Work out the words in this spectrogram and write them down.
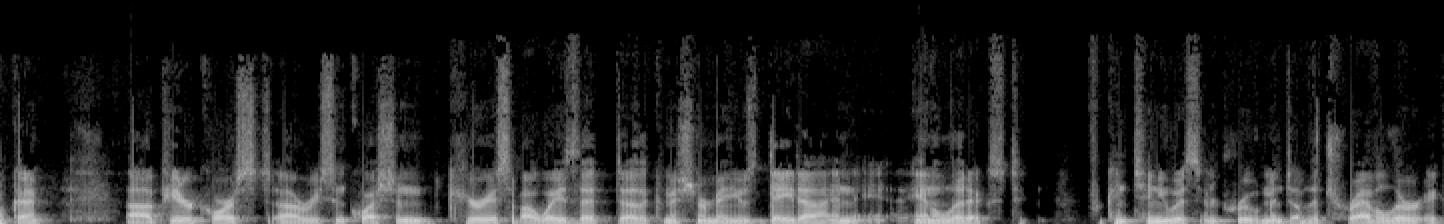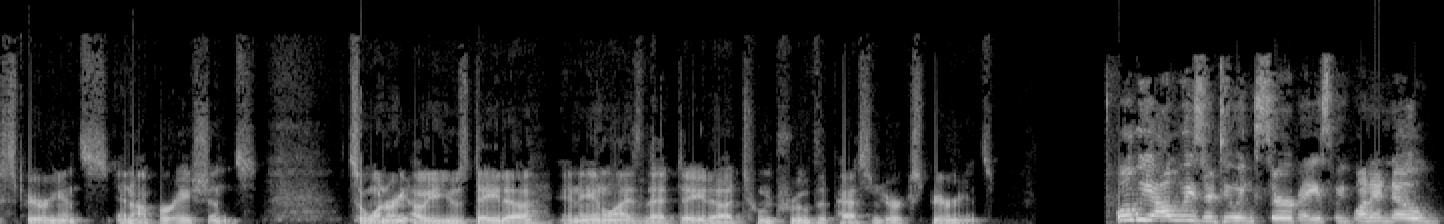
Okay. Uh, Peter Korst, uh, recent question. Curious about ways that uh, the commissioner may use data and analytics to for continuous improvement of the traveler experience in operations. So, wondering how you use data and analyze that data to improve the passenger experience. Well, we always are doing surveys. We want to know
